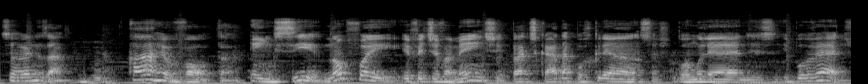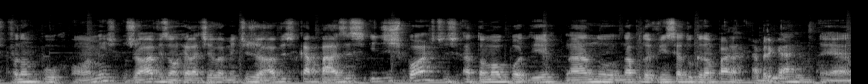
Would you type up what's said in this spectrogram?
se organizar. Uhum. A revolta em si não foi efetivamente praticada por crianças, por mulheres e por velhos. Foram por homens jovens ou relativamente jovens, capazes e dispostos a tomar o poder lá no, na província do Grão-Pará. A brigar, né? É,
